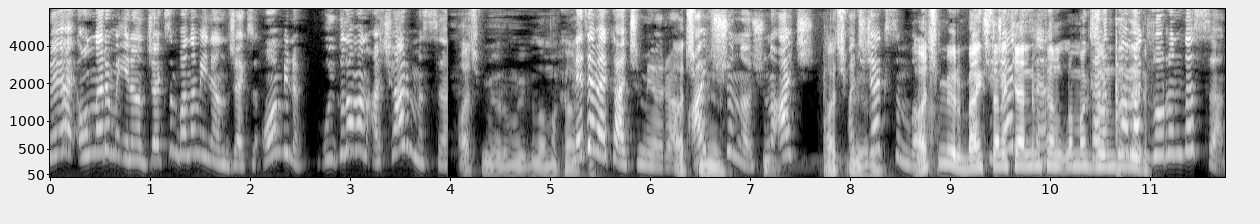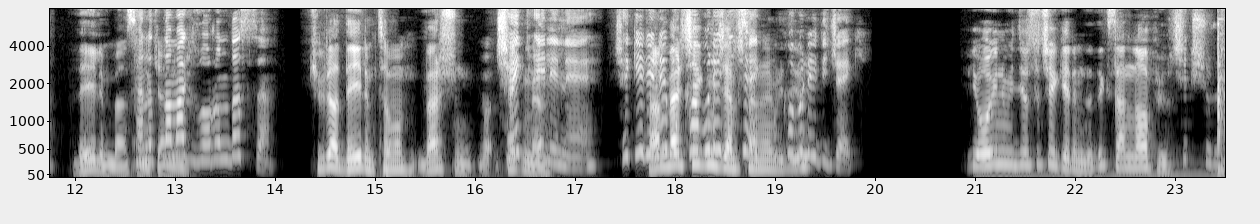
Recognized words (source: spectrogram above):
veya onlara mı inanacaksın bana mı inanacaksın? 10 bin uygulamanı açar mısın? Açmıyorum uygulama kartı. Ne demek açmıyorum? Açmıyorum. Aç şunu. Şunu aç. Açmıyorum. Açacaksın bunu. Açmıyorum. Ben sana kendimi kanıtlamak zorunda Kanıtlamak değilim. zorundasın. Değilim ben sana Kanıtlamak kendimi. zorundasın. Kübra değilim tamam. Ver şunu. Çek Çekmiyorum. elini. Çek elini Tamam, bu ben kabul çekmeyeceğim edecek. sana bu videoyu. kabul edecek. Bir oyun videosu çekelim dedik. Sen ne yapıyorsun? Çık şuradan.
